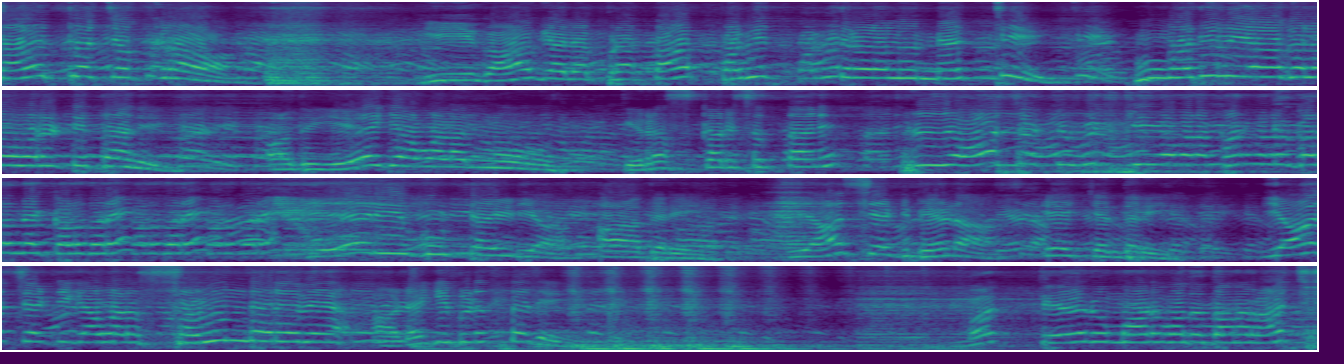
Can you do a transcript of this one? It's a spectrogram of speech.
ಸಾಹಿತ್ಯ ಚಕ್ರ? ಈಗಾಗಲೇ ಪ್ರತಾಪ್ ಪವಿತ್ರಗಳನ್ನು ಮೆಚ್ಚಿ ಮದುವೆಯಾಗಲು ಹೊರಟಿದ್ದಾನೆ. ಅದು ಹೇಗೆ ಅವಳನ್ನು ತಿರಸ್ಕರಿಸುತ್ತಾನೆ? ಅವರ ಕಣ್ಣುಗಳನ್ನೇ ಕಳೆದರೆ? ವೆರಿ ಗುಡ್ ಐಡಿಯಾ ಆದರೆ ಯಾಸೆಟ್ ಬೇಡ. ಏಕೆಂದರೆ ಯಾಸೆಟ್ಗೆ ಅವಳ ಸೌಂದರ್ಯವೇ ಅಡಗಿ ಬಿಡುತ್ತದೆ ಮತ್ತೇನು ಮಾಡುವುದು ಧನರಾಜ್?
